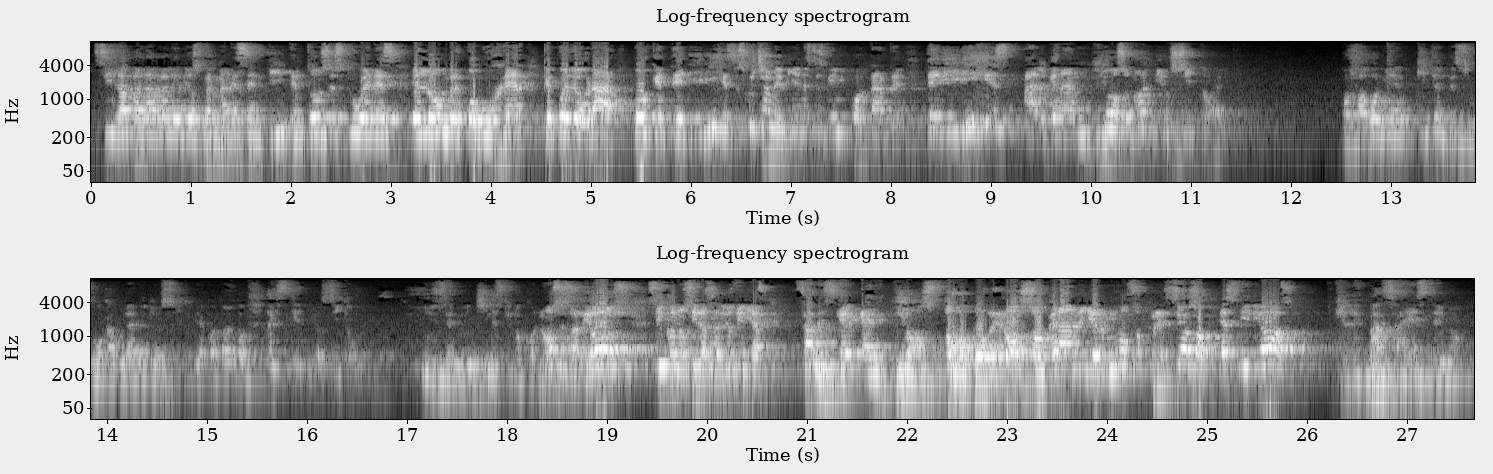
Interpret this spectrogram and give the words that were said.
Si la palabra de Dios permanece en ti, entonces tú eres el hombre o mujer que puede orar, porque te diriges, escúchame bien, esto es bien importante, te diriges al grandioso, no al Diosito. ¿eh? Por favor, miren, quiten de su vocabulario Diosito. Ya cuando digo, ay, es que Diosito, dicen, es que no conoces a Dios. Si conocieras a Dios dirías, ¿sabes qué? El Dios todopoderoso, grande y hermoso, precioso, es mi Dios. ¿Qué le pasa a este, no?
